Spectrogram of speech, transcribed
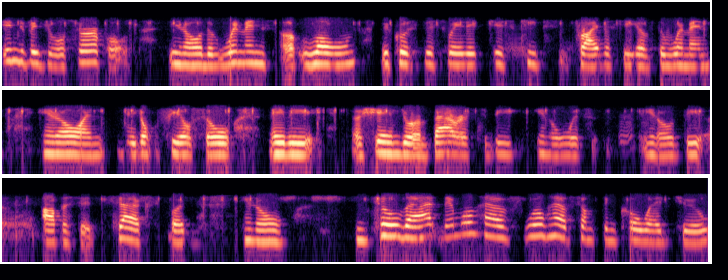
individual circles. You know, the women's alone because this way it just keeps privacy of the women, you know, and they don't feel so maybe ashamed or embarrassed to be, you know, with, you know, the opposite sex. But, you know, until that, then we'll have we'll have something co-ed too,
